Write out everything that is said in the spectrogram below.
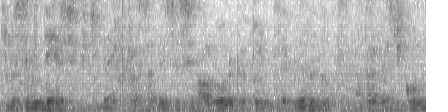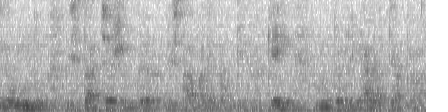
que você me dê esse feedback para saber se esse valor que eu estou entregando através de conteúdo está te ajudando, está valendo a pena, ok? Muito obrigado, até a próxima.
